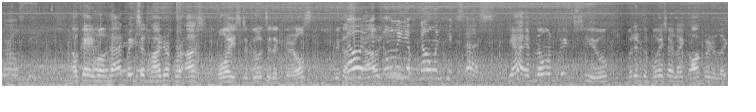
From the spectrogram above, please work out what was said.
girls' date. Okay, well that makes it harder for us boys to go to the girls because No, now it's only if no one picks us. yeah, if no one picks you, but if the boys are like awkward and like,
